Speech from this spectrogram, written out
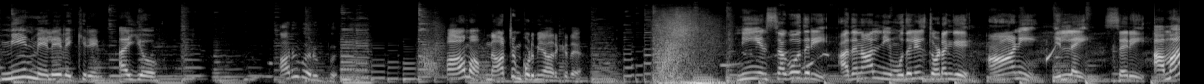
மீன் மேலே வைக்கிறேன். ஐயோ. அருவருப்பு. ஆமாம் நாற்றம் கொடுமையா இருக்குது. நீ என் சகோதரி அதனால் நீ முதலில் தொடங்கு. ஆணி இல்லை சரி. ஆமா?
